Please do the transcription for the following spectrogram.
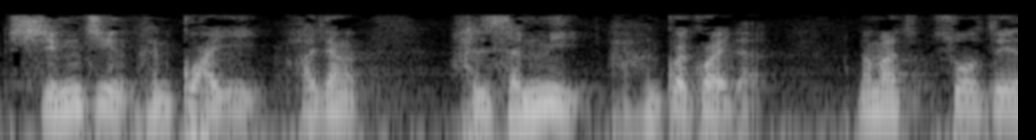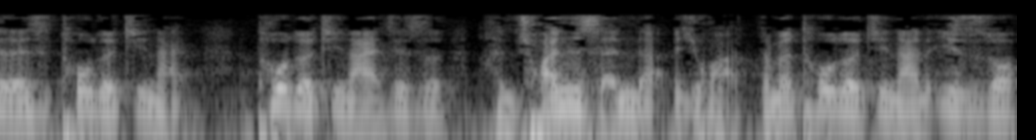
行径很怪异，好像很神秘啊，很怪怪的。那么说这些人是偷着进来，偷着进来，这是很传神的一句话。怎么偷着进来的？意思说，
